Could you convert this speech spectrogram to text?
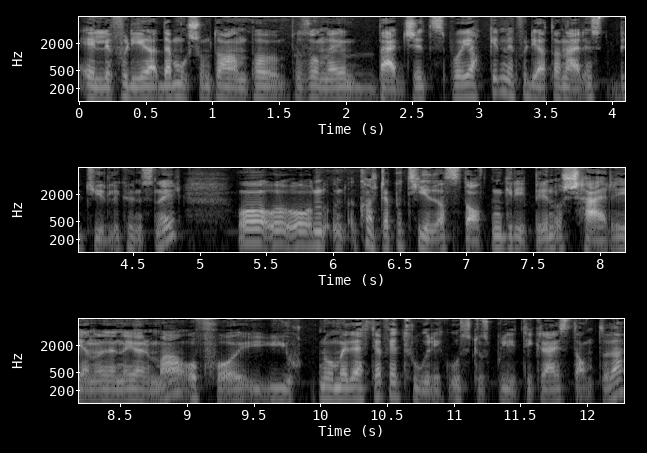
eller fordi det er morsomt å ha han på, på sånne badgets på jakken, men fordi han er en betydelig kunstner. Og, og, og kanskje det er på tide at staten griper inn og skjærer gjennom denne gjørma og får gjort noe med dette. For jeg tror ikke Oslos politikere er i stand til det.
